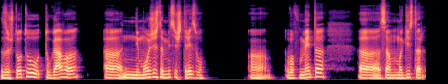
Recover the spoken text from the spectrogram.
Защото тогава а, не можеш да мислиш трезво. А, в момента а, съм магистър,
